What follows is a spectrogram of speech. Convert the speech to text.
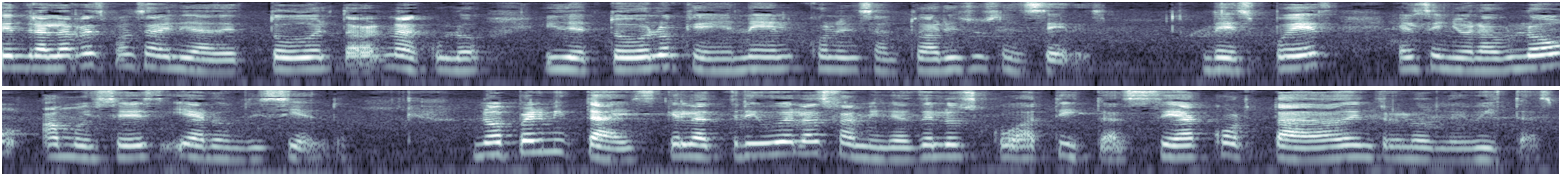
Tendrá la responsabilidad de todo el tabernáculo y de todo lo que hay en él con el santuario y sus enseres. Después el Señor habló a Moisés y Aarón diciendo, No permitáis que la tribu de las familias de los coatitas sea cortada de entre los levitas.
